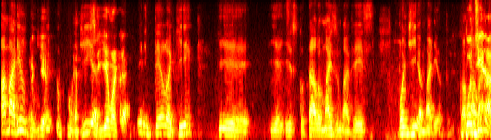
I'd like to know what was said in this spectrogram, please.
Amarildo, bom muito bom dia. Seguimos aqui. Prazer em tê-lo aqui e, e, e escutá-lo mais uma vez. Bom dia, Amarildo. Bom dia,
